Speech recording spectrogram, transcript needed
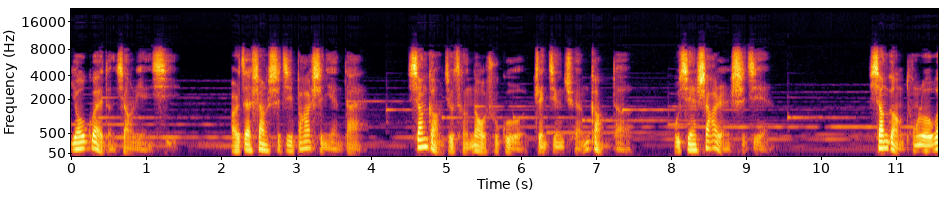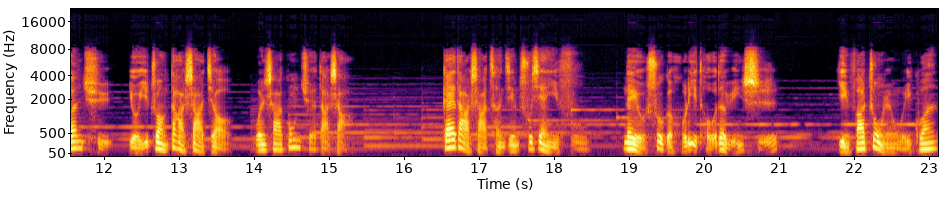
妖怪等相联系。而在上世纪八十年代，香港就曾闹出过震惊全港的。狐仙杀人事件。香港铜锣湾区有一幢大厦叫温莎公爵大厦，该大厦曾经出现一幅内有数个狐狸头的云石，引发众人围观。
